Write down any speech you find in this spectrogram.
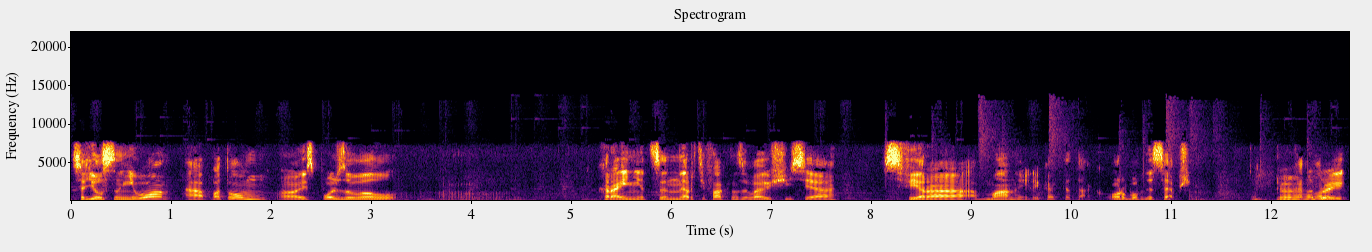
Садился на него, а потом э, использовал э, крайне ценный артефакт, называющийся сфера обмана или как-то так. Orb of Deception. А, который, да.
